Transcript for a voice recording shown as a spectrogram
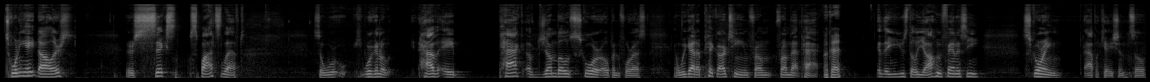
twenty eight dollars. There's six spots left. So we're we're gonna have a pack of jumbo score open for us, and we got to pick our team from from that pack. Okay. And they use the Yahoo Fantasy scoring application. So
